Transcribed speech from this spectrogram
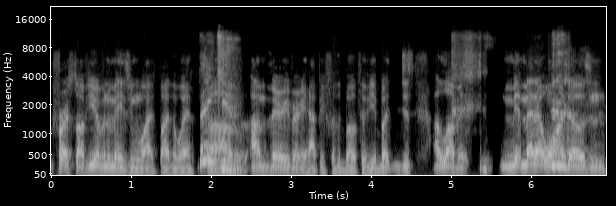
First off, you have an amazing wife, by the way. Um, Thank you. I'm very very happy for the both of you. But just I love it. Met met at Wando's, and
